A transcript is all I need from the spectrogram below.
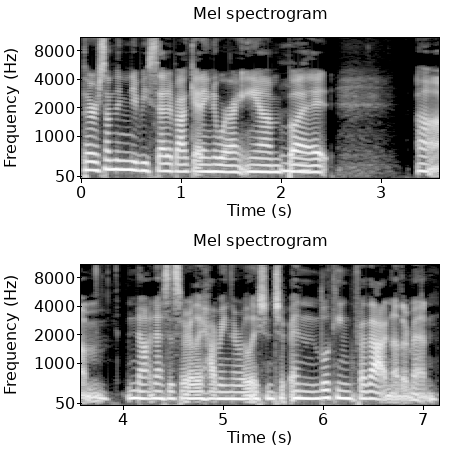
there's something to be said about getting to where I am, Mm-hmm. but um, not necessarily having the relationship and looking for that in other men.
